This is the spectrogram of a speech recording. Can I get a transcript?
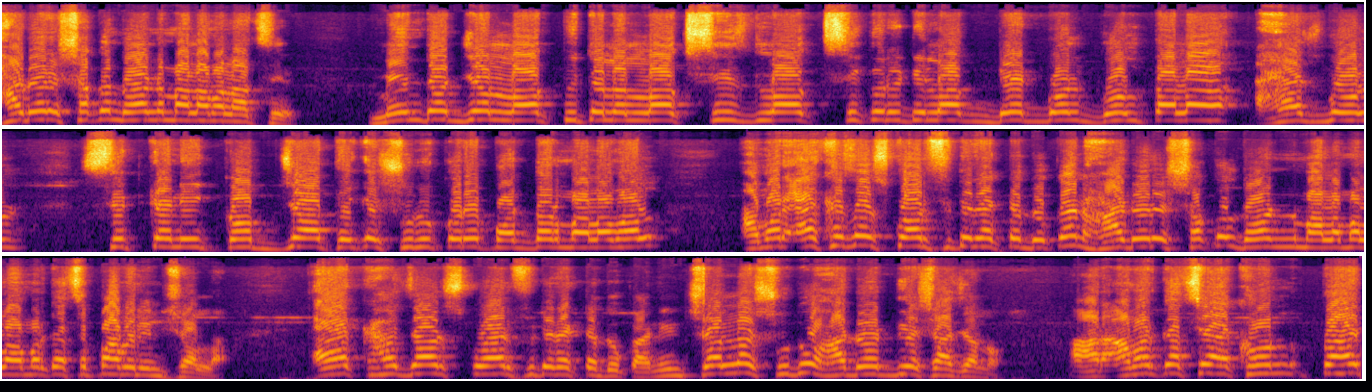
হার্ডওয়্যারের সকল ধরনের মালামাল আছে। মেন দরজার লক পিতলের লক সিজ lock security lock dead bolt গোলতলা হ্যাজ বোল্ট সিটকানি কবজা থেকে শুরু করে পর্দার মালামাল। আমার এক হাজার স্কোয়ার ফিটের একটা দোকান। হার্ডওয়্যারের সকল ধরনের মালামাল আমার কাছে পাবেন ইনশাল্লাহ এক হাজার স্কোয়ার ফিটের একটা দোকান। ইনশাল্লাহ শুধু হার্ডওয়্যার দিয়ে সাজানো। আর আমার কাছে এখন প্রায়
